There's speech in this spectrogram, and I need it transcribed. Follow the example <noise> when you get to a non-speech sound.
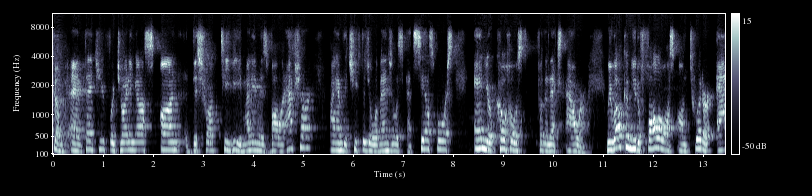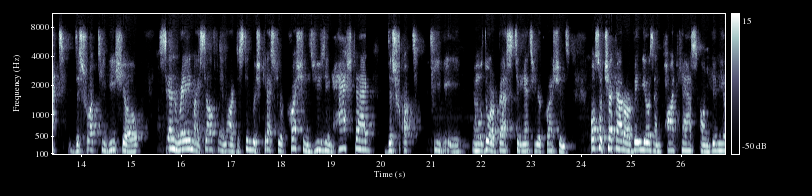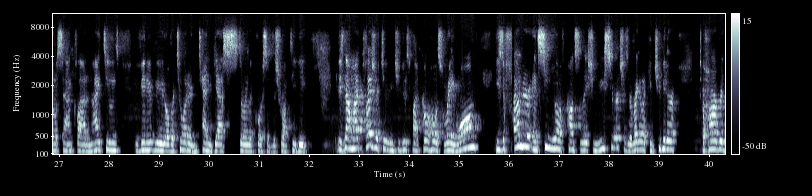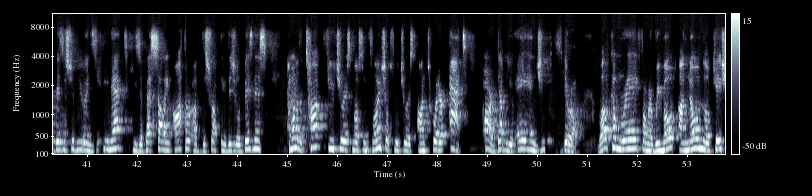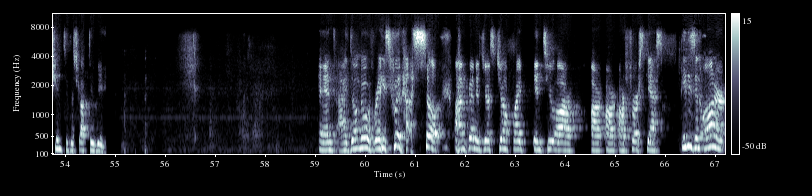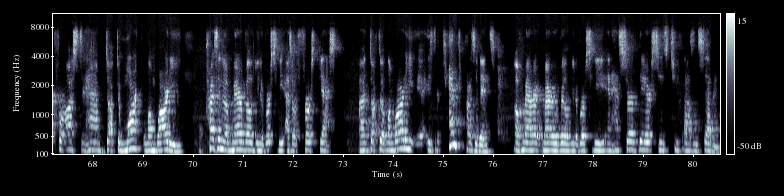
Welcome and thank you for joining us on Disrupt TV. My name is Vala Afshar. I am the Chief Digital Evangelist at Salesforce and your co-host for the next hour. We welcome you to follow us on Twitter at Disrupt TV Show. Send Ray, myself, and our distinguished guests your questions using hashtag Disrupt TV, and we'll do our best to answer your questions. Also, check out our videos and podcasts on Vimeo, SoundCloud, and iTunes. We've interviewed over 210 guests during the course of Disrupt TV. It is now my pleasure to introduce my co-host, Ray Wang. He's the founder and CEO of Constellation Research. He's a regular contributor to Harvard Business Review and ZDNet. He's a best-selling author of Disrupting Digital Business and one of the top futurists, most influential futurists on Twitter at RWANG0. Welcome, Ray, from a remote, unknown location to Disrupt TV. And I don't know if Ray's <laughs> with us, so I'm going to just jump right into our, our, our, our, first guest. It is an honor for us to have Dr. Mark Lombardi, president of Maryville University, as our first guest. Uh, Dr. Lombardi is the 10th president of Mar- Maryville University and has served there since 2007.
